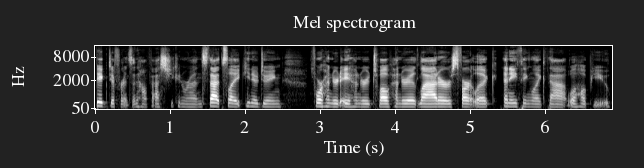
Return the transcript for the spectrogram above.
big difference in how fast you can run. So that's like, you know, doing 400, 800, 1200 ladders, fartlek, anything like that will help you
